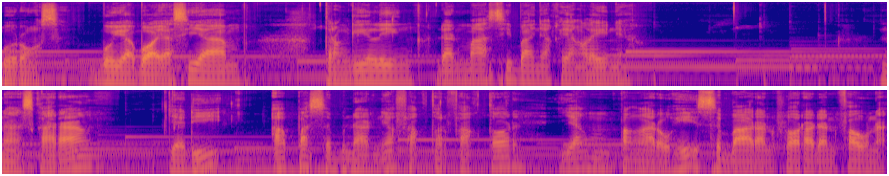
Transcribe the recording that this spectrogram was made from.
burung buaya-buaya siam, terenggiling, dan masih banyak yang lainnya. Nah, sekarang jadi apa sebenarnya faktor-faktor yang mempengaruhi sebaran flora dan fauna?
